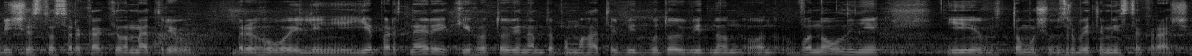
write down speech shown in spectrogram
більше 140 кілометрів берегової лінії. Є партнери, які готові нам допомагати в відбудові, в оновленні і в тому, щоб зробити місто краще.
